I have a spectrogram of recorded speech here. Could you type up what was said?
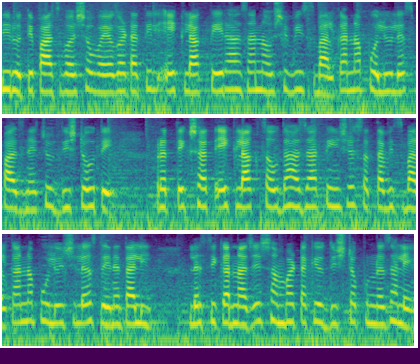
झिरो ते पाच वर्ष वयोगटातील एक लाख तेरा हजार नऊशे वीस बालकांना पोलिओ लस पाजण्याचे उद्दिष्ट होते. प्रत्यक्षात एक लाख चौदा हजार तीनशे सत्तावीस बालकांना पोलिओची लस देण्यात आली. लसीकरणाचे शंभर टक्के उद्दिष्ट पूर्ण झाले.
